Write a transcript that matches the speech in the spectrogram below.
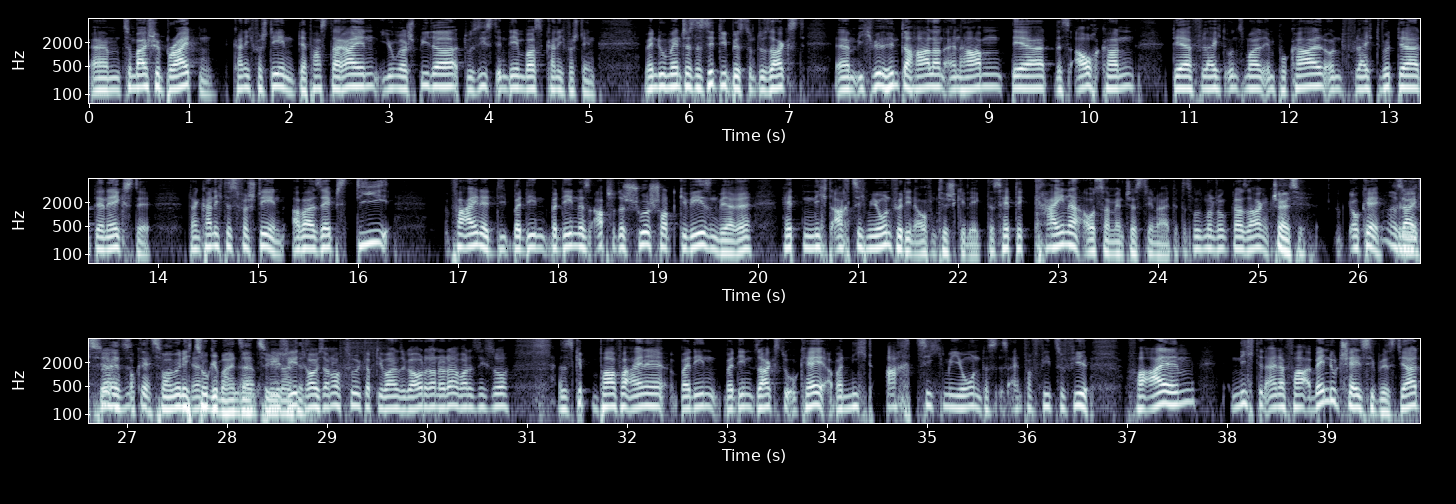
ähm, zum Beispiel Brighton, kann ich verstehen. Der passt da rein, junger Spieler, du siehst in dem was, kann ich verstehen. Wenn du Manchester City bist und du sagst, ähm, ich will hinter Haaland einen haben, der das auch kann, der vielleicht uns mal im Pokal und vielleicht wird der der Nächste, dann kann ich das verstehen. Aber selbst die Vereine, die, bei, denen, bei denen das absoluter Sure-Shot gewesen wäre, hätten nicht 80 Millionen für den auf den Tisch gelegt. Das hätte keiner außer Manchester United. Das muss man schon klar sagen. Chelsea. Okay, Also vielleicht. jetzt, ja, jetzt, okay. jetzt wollen wir nicht Ja. zu gemein sein Ja, zu PSG traue ich auch noch zu. Ich glaube, die waren sogar auch dran, oder? War das nicht so? Also es gibt ein paar Vereine, bei denen, bei denen sagst du, okay, aber nicht 80 Millionen. Das ist einfach viel zu viel. Vor allem nicht in einer Phase, wenn du Chelsea bist, ja,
